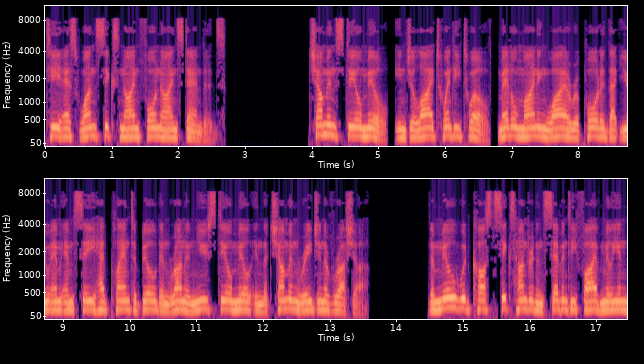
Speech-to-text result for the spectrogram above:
TS 16949 standards. Tyumen Steel Mill. In July 2012, Metal Mining Wire reported that UMMC had planned to build and run a new steel mill in the Tyumen region of Russia. The mill would cost $675 million.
